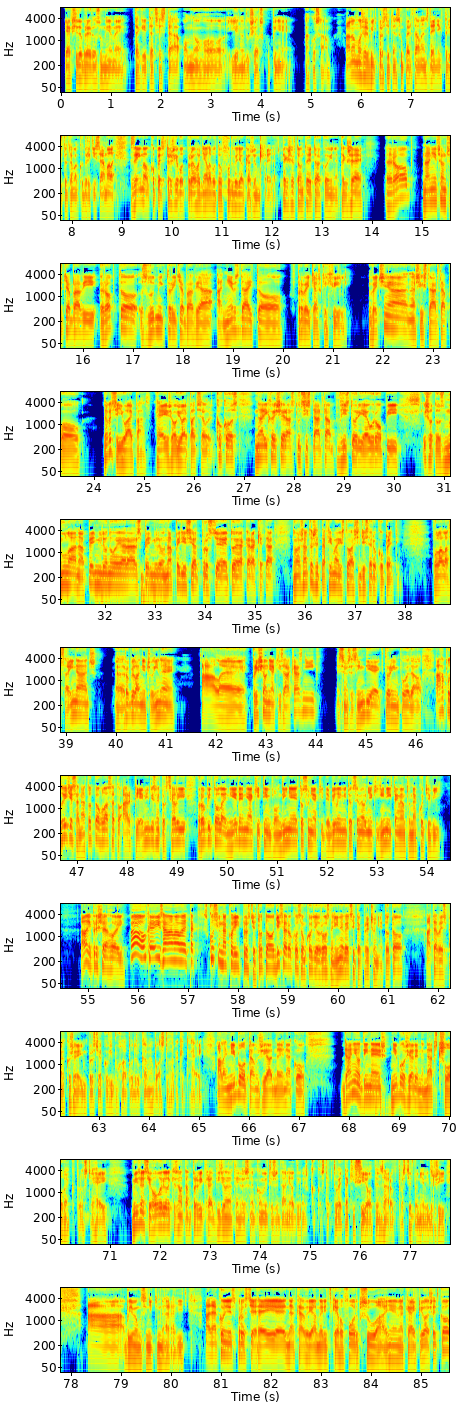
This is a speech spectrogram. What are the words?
jak si dobre rozumieme, tak je tá cesta o mnoho jednoduchšia v skupine ako sám. Áno, môžeš byť proste ten super talent Zdenek, ktorý to tam ako drtí sám, ale zaujímal kopec tržieb od prvého dňa, lebo to furt vedel každému predať. Takže v tomto je to ako iné. Takže rob na niečom, čo ťa baví, rob to s ľuďmi, ktorí ťa bavia a nevzdaj to v prvej ťažkej chvíli. Väčšina našich startupov Zober si UiPath, hej, že o UiPath sa hovorí, kokos, najrychlejšie rastúci startup v histórii Európy, išlo to z 0 na 5 miliónov ARR, z 5 miliónov na 50, proste to je aká raketa. No až na to, že tá firma existovala ešte 10 rokov predtým. Volala sa ináč, e, robila niečo iné, ale prišiel nejaký zákazník myslím, že z Indie, ktorý im povedal, aha, pozrite sa na toto, volá sa to RPA, my by sme to chceli, robí to len jeden nejaký tým v Londýne, to sú nejakí debili, my to chceme od nejakých iných, tak nám to nakote vy. A oni prišli a hovorí, a OK, zaujímavé, tak skúsim nakodiť proste toto, 10 rokov som kodil rôzne iné veci, tak prečo nie toto? A tá vec akože im proste ako vybuchla pod rukami a bola z toho raketa, hej. Ale nebol tam žiadne ako... Daniel Dineš nebol žiaden nadčlovek proste, hej. My sme si hovorili, keď sme tam prvýkrát videli na tej investment community, že Daniel Dineš, kokos, tak to je taký CEO, ten zárok proste to nevydrží a budeme musieť niekým nahradiť. A nakoniec proste, hej, na kavri amerického Forbesu a neviem, aké IPO a všetko.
